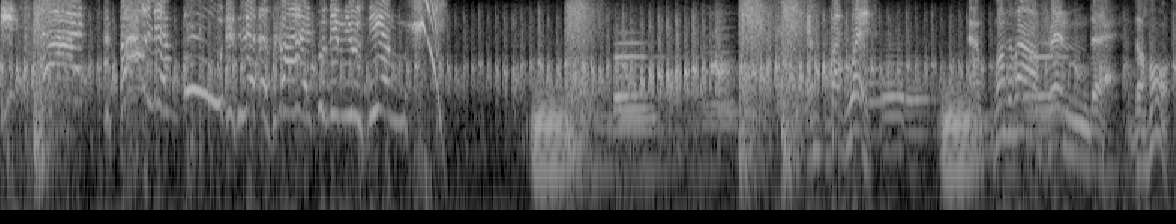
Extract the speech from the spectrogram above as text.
It starts! Parlez-vous? Let us ride to the museum. Uh, but wait. Uh, what of our friend, uh, the horse?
